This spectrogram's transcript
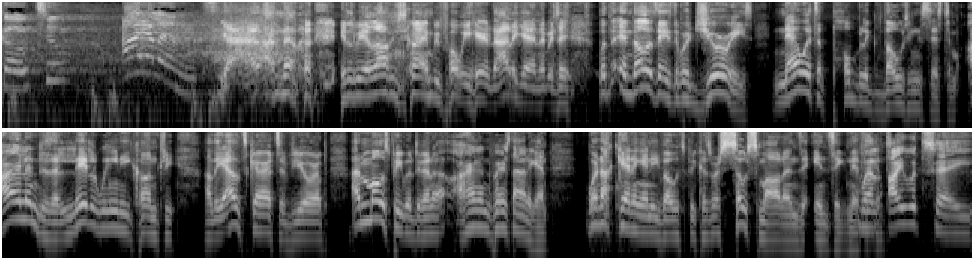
go to Ireland. Yeah, and then it'll be a long time before we hear that again. Let me say, but in those days there were juries. Now it's a public voting system. Ireland is a little weeny country on the outskirts of Europe, and most people are going, to Ireland, where's that again? We're not getting any votes because we're so small and insignificant. Well. I would say,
